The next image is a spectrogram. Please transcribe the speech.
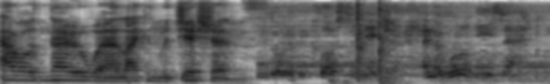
out of nowhere like in magicians. We're going to be close to nature, and the world needs that.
